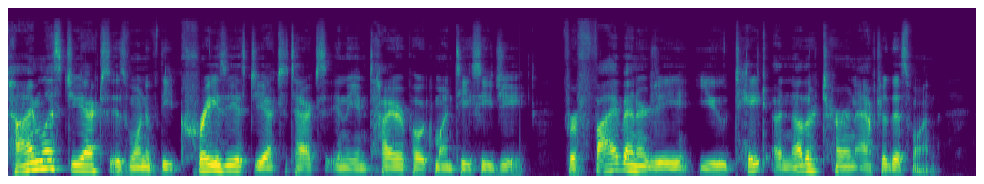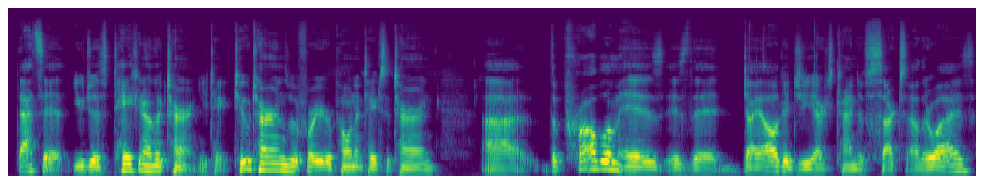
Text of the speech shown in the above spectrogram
Timeless GX is one of the craziest GX attacks in the entire Pokemon TCG. For 5 energy, you take another turn after this one. That's it. You just take another turn. You take two turns before your opponent takes a turn. Uh, the problem is is that Dialga GX kind of sucks otherwise.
